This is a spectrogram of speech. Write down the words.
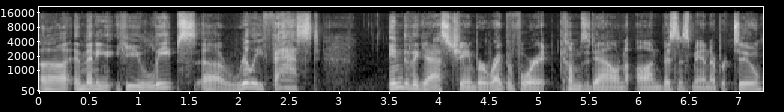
Uh, and then he he leaps uh, really fast into the gas chamber right before it comes down on businessman number two.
